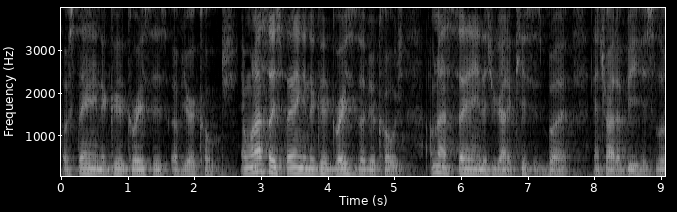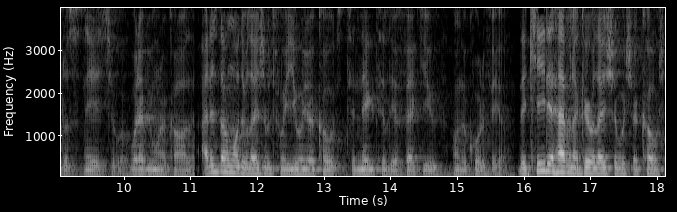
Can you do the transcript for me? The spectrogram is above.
of staying in the good graces of your coach. And when I say staying in the good graces of your coach, I'm not saying that you gotta kiss his butt and try to be his little snitch or whatever you want to call it. I just don't want the relationship between you and your coach to negatively affect you on the court field. The key to having a good relationship with your coach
